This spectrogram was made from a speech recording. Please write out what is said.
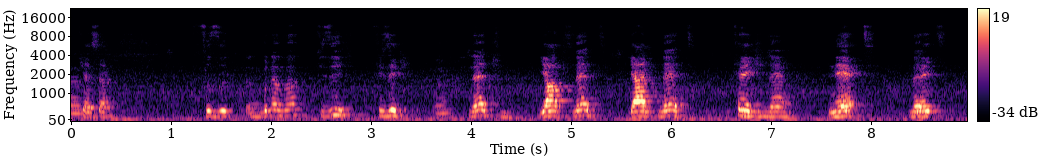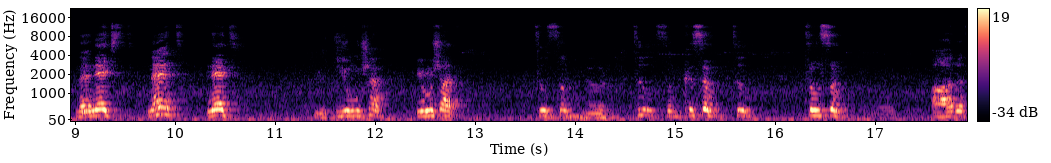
Evet. Keser. Fizik. Bu ne lan? Fizik. Fizik. Net. Yat. Net. Gel. Net. Tek. Ne. Net. Net. Net. Next. Net. Net. 3. Yumuşak. Yumuşak. Tılsım. 4. Tılsım. Kısım. Tıl. Tılsım. Ağrı.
